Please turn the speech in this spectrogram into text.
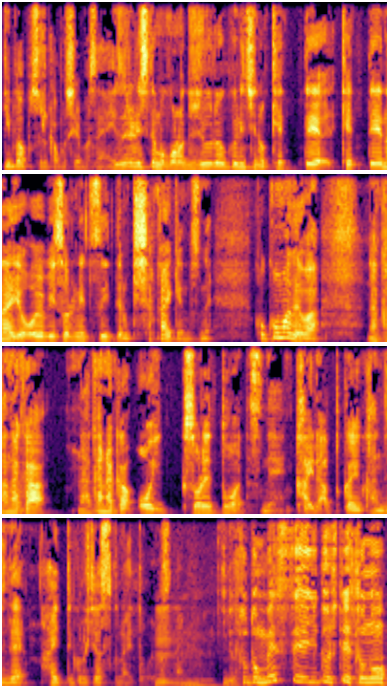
ギブアップするかもしれません。いずれにしてもこの16日の決定、決定内容及びそれについての記者会見ですね。ここまでは、なかなかなかなか多い、それとはですね、買いだとかいう感じで入ってくる人は少ないと思いますね。うん、そのメッセージとして、その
